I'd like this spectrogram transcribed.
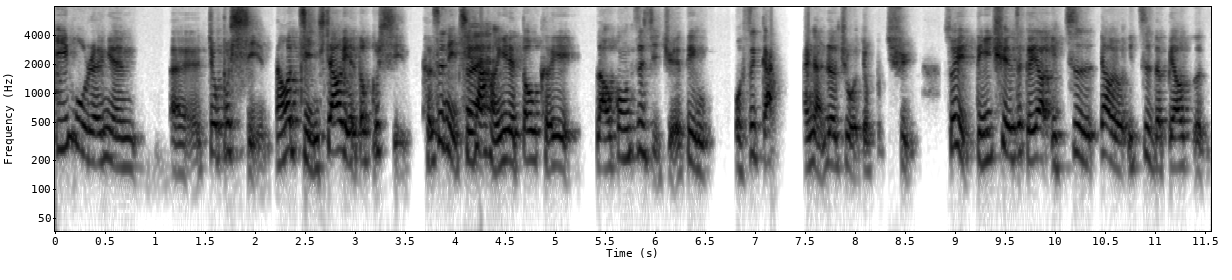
医护人员。呃就不行，然后警消也都不行。可是你其他行业都可以，劳工自己决定，我是感染热区我就不去。所以的确这个要一致，要有一致的标准。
